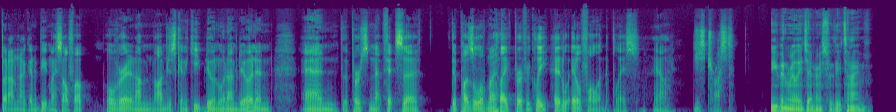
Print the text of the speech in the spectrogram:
but I'm not going to beat myself up over it and I'm I'm just going to keep doing what I'm doing and and the person that fits uh, the puzzle of my life perfectly, it'll it'll fall into place. Yeah, just trust. You've been really generous with your time,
